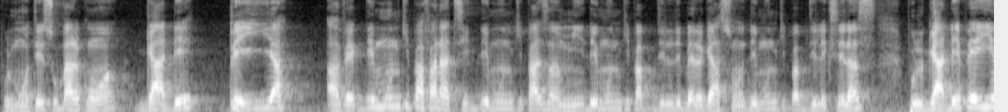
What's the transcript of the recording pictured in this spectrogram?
pour monter sur le balcon, garder pays avec des gens qui pas fanatiques, des gens qui pas amis, des gens qui pas dire de belles garçons, des gens qui pas dire l'excellence pour le garder pays,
